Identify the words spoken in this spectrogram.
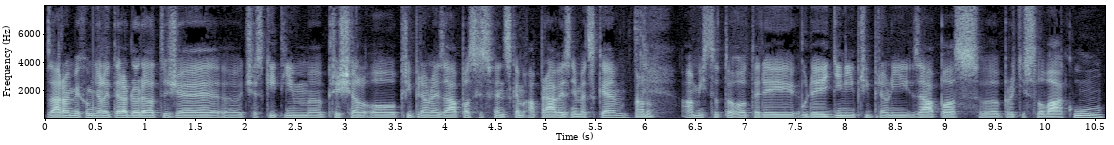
Zároveň bychom měli teda dodat, že eh, český tým přišel o přípravné zápasy s Finskem a právě s Německem. Ano. A místo toho tedy bude jediný přípravný zápas eh, proti Slovákům,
